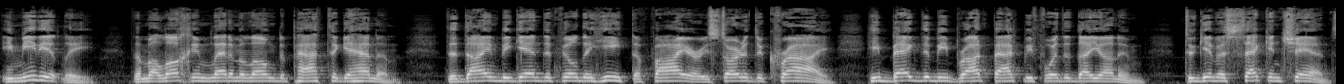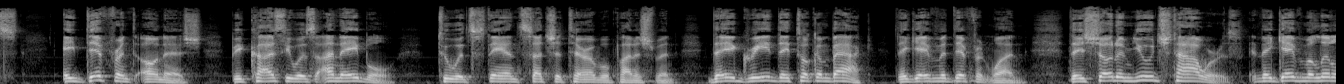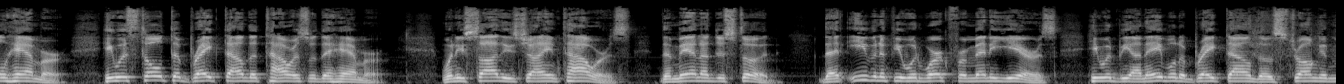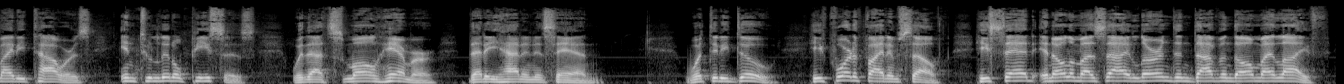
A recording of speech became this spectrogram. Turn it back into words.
Immediately, the Malachim led him along the path to Gehenna. The Dain began to feel the heat, the fire. He started to cry. He begged to be brought back before the Dayanim to give a second chance, a different Onesh, because he was unable to withstand such a terrible punishment. They agreed, they took him back. They gave him a different one. They showed him huge towers, and they gave him a little hammer. He was told to break down the towers with a hammer. When he saw these giant towers, the man understood that even if he would work for many years, he would be unable to break down those strong and mighty towers into little pieces with that small hammer that he had in his hand. What did he do? He fortified himself. He said, in Olam Hazeh, I learned and davened all my life.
